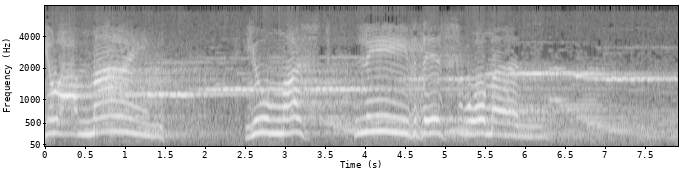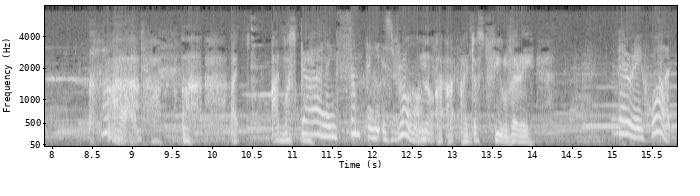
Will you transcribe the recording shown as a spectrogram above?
You are mine. You must leave this woman. Claude. Uh, I. I must be. Darling, something is wrong. No, I, I- I just feel very. Very what?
